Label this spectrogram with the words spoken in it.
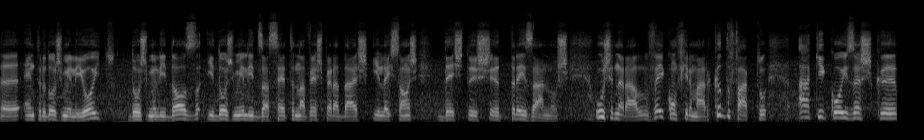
eh, entre 2008, 2012 e 2017, na véspera das eleições destes eh, três anos. O general veio confirmar que, de facto, há aqui coisas que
